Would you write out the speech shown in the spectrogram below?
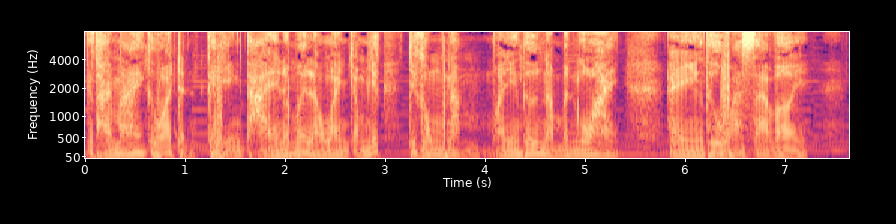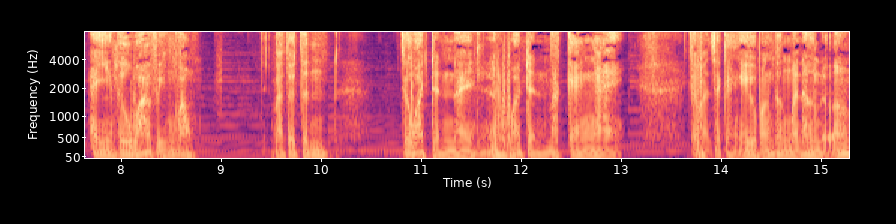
cái thoải mái cái quá trình cái hiện tại nó mới là quan trọng nhất chứ không nằm ở những thứ nằm bên ngoài hay những thứ quá xa vời hay những thứ quá viễn vông. Và tôi tin cái quá trình này là quá trình mà càng ngày các bạn sẽ càng yêu bản thân mình hơn nữa.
